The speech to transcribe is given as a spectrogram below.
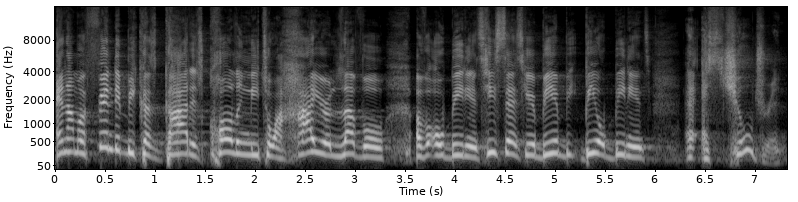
And I'm offended because God is calling me to a higher level of obedience. He says here, be, be obedient as children.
